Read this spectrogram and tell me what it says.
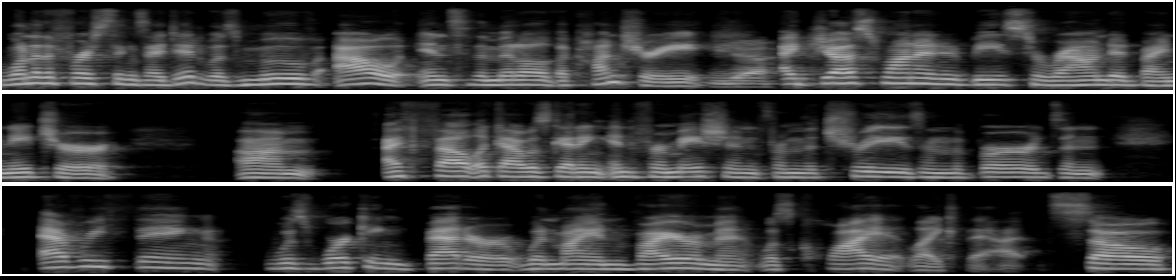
one of the first things I did was move out into the middle of the country. Yeah. I just wanted to be surrounded by nature. Um, I felt like I was getting information from the trees and the birds, and everything was working better when my environment was quiet like that. So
